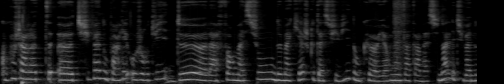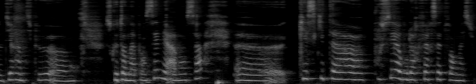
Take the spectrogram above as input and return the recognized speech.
Coucou Charlotte, euh, tu vas nous parler aujourd'hui de euh, la formation de maquillage que tu as suivie, donc euh, Your Nails International, et tu vas nous dire un petit peu ce que tu en as pensé. Mais avant ça, qu'est-ce qui t'a poussé à vouloir faire cette formation?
